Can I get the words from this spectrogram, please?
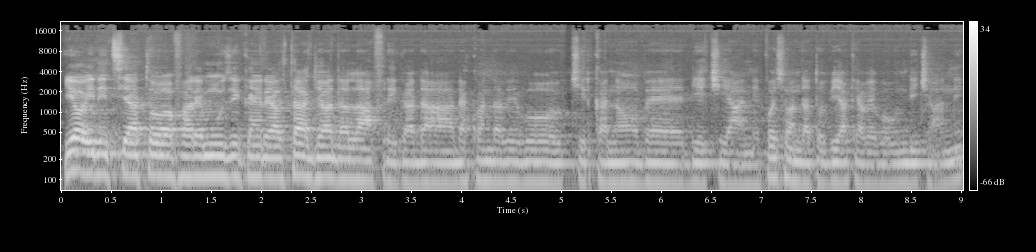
io ho iniziato a fare musica in realtà già dall'Africa, da, da quando avevo circa 9-10 anni, poi sono andato via che avevo 11 anni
